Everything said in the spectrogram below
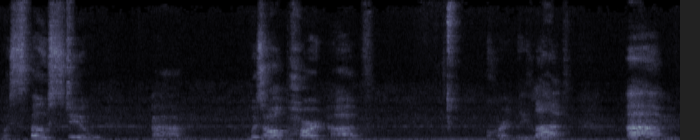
was supposed to um, was all part of courtly love. Um,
